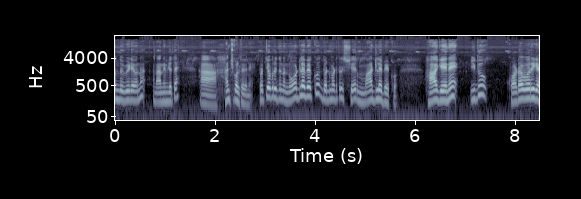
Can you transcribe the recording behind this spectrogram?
ಒಂದು ವೀಡಿಯೋನ ನಾನು ನಿಮ್ಮ ಜೊತೆ ಹಂಚ್ಕೊಳ್ತಾ ಇದ್ದೀನಿ. ಪ್ರತಿಯೊಬ್ಬರು ಇದನ್ನು ನೋಡಲೇಬೇಕು, ದೊಡ್ಡ ಮಟ್ಟದಲ್ಲಿ ಶೇರ್ ಮಾಡಲೇಬೇಕು. ಹಾಗೆಯೇ ಇದು ಕೊಡವರಿಗೆ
